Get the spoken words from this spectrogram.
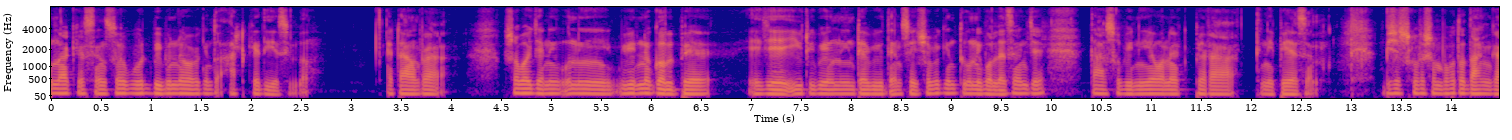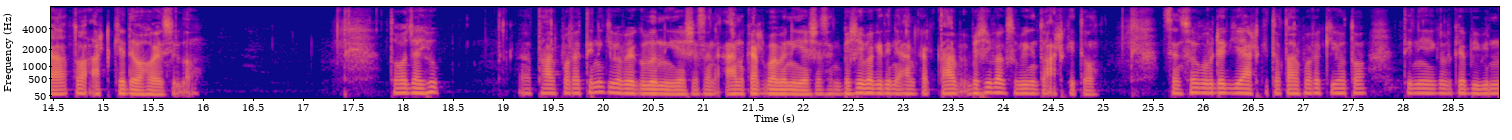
উনাকে সেন্সর বোর্ড বিভিন্নভাবে কিন্তু আটকে দিয়েছিল। এটা আমরা সবাই জানি, উনি বিভিন্ন গল্পে, এই যে ইউটিউবে উনি ইন্টারভিউ দেন, সেই সবই কিন্তু উনি বলেছেন যে, তার ছবি নিয়ে অনেক প্যারা তিনি পেয়েছেন। বিশেষ করে সম্ভবত দাঙ্গা তো আটকে দেওয়া হয়েছিল। তো যাই হোক তারপরে তিনি কীভাবে এগুলো নিয়ে এসেছেন আনকাটভাবে নিয়ে এসেছেন? বেশিরভাগই তিনি আনকাট তার বেশিরভাগ ছবি কিন্তু আটকিত। সেন্সর বোর্ডে গিয়ে আটকিত, তারপরে কি হতো? তিনি এগুলোকে বিভিন্ন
